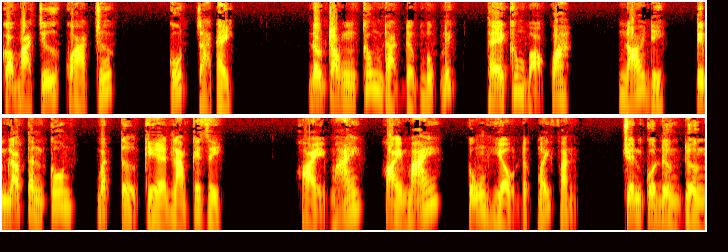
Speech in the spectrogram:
gọi bà chữ quà trước, cút ra đây. Đầu trọng không đạt được mục đích, thề không bỏ qua. Nói đi, tìm lão thần côn, bất tử kia làm cái gì? Hỏi mãi, hỏi mãi, cũng hiểu được mấy phần. Chuyện của đường đường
